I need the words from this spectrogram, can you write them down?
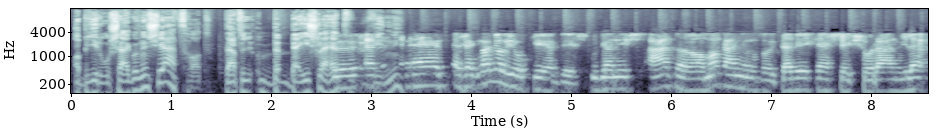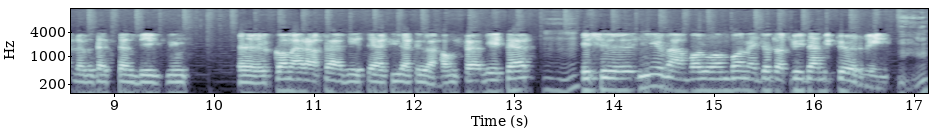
a bíróságon is játszhat? Tehát, hogy be, be is lehet Ö, ez, vinni? ez, ez egy nagyon jó kérdés, ugyanis általában a magánnyomozói tevékenység során mi leplevezetten végzünk kamerafelvételt, illetve hangfelvételt, uh-huh. és ö, nyilvánvalóan van egy adatvédelmi törvény. Uh-huh.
